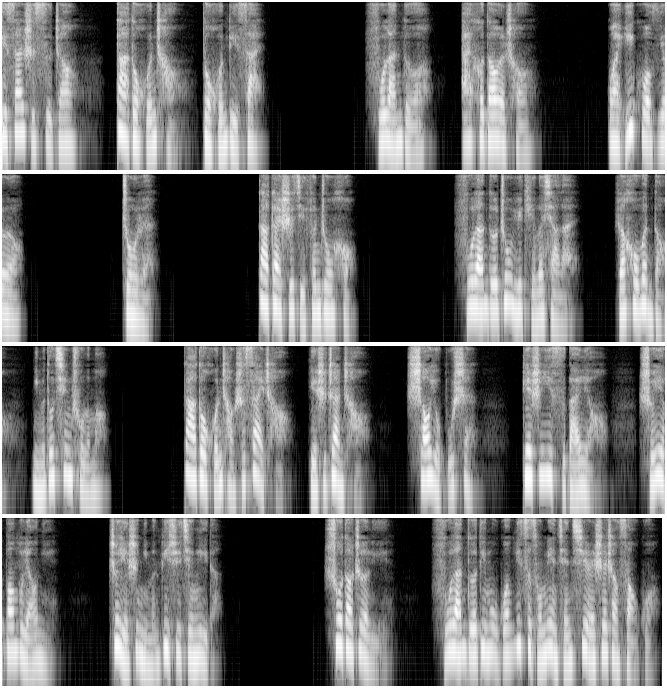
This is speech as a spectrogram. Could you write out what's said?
第三十四章大斗魂场斗魂比赛。弗兰德，I 和刀了城，Y equals zero。众人大概十几分钟后，弗兰德终于停了下来，然后问道：“你们都清楚了吗？大斗魂场是赛场，也是战场，稍有不慎，便是一死百了，谁也帮不了你。这也是你们必须经历的。”说到这里。弗兰德的目光依次从面前七人身上扫过。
